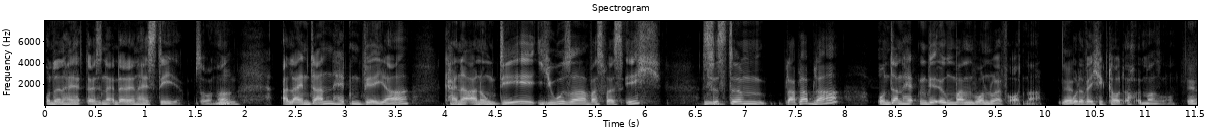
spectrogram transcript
und dann, da ist ein- dann heißt D. So, ne? Mhm. Allein dann hätten wir ja, keine Ahnung, D, User, was weiß ich, Mhm. System, bla bla bla. Und dann hätten wir irgendwann einen OneDrive-Ordner. Ja. Oder welche Cloud auch immer so. Ja.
